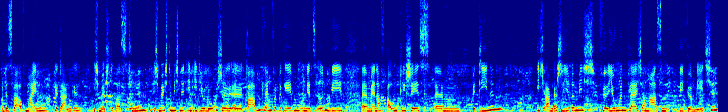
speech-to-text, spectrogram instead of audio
Und das war auch mein Gedanke. Ich möchte was tun. Ich möchte mich nicht in ideologische äh, Grabenkämpfe begeben und jetzt irgendwie äh, Männer-Frauen-Klischees ähm, bedienen. Ich engagiere mich für Jungen gleichermaßen wie für Mädchen.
